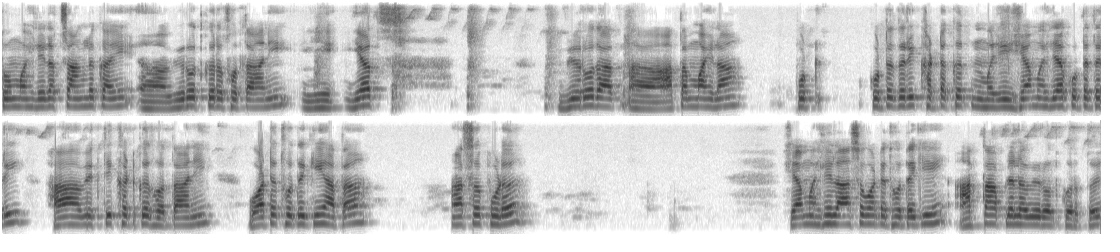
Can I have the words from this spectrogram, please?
तो महिलेला चांगलं काही विरोध करत होता आणि याच विरोधात आता महिला कुठ कुठंतरी खटकत म्हणजे ह्या महिला कुठंतरी हा व्यक्ती खटकत होता आणि वाटत होतं की आता असं पुढं ह्या महिलेला असं वाटत होतं की आता आपल्याला विरोध करतोय.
